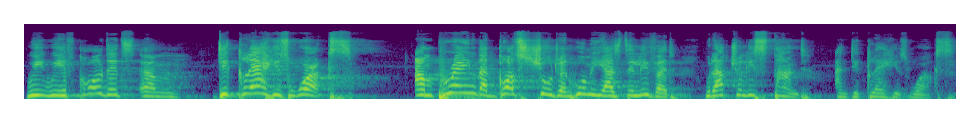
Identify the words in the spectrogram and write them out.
we, we have called it um, Declare His Works. I'm praying that God's children, whom He has delivered, would actually stand and declare His works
